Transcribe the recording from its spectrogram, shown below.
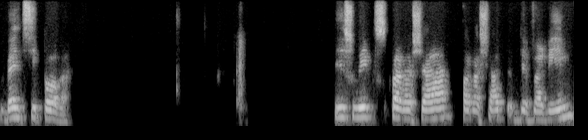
בן ציפורה. This week's parasha, parashat Devarim,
